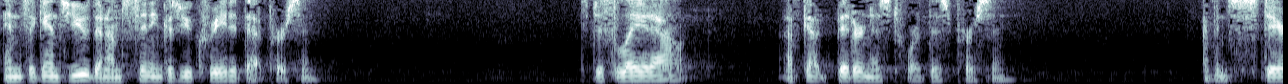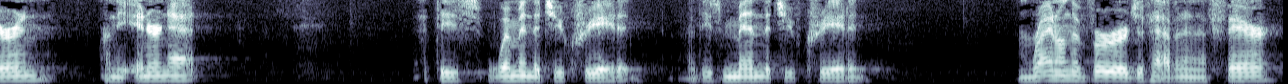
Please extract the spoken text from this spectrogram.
And it's against you that I'm sinning because you created that person. To just lay it out. I've got bitterness toward this person. I've been staring on the internet at these women that you created, at these men that you've created. I'm right on the verge of having an affair.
